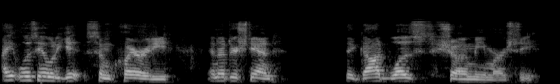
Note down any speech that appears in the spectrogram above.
I was able to get some clarity and understand that God was showing me mercy.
